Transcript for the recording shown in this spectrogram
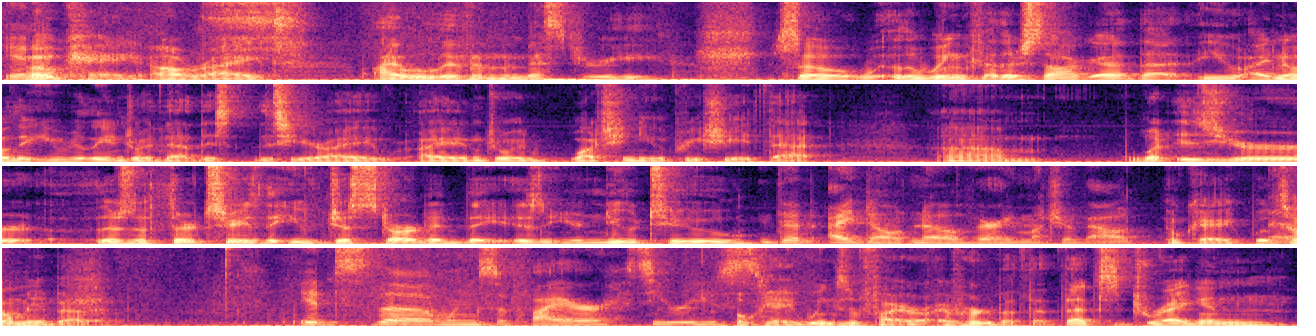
It- Okay, all right. I will live in the mystery. So the Wing Feather Saga that you I know that you really enjoyed that this this year. I I enjoyed watching you appreciate that. Um, what is your there's a third series that you've just started that isn't you're new to. that I don't know very much about. Okay, but tell me about it. It's the Wings of Fire series. Okay, Wings of Fire. I've heard about that. That's dragon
